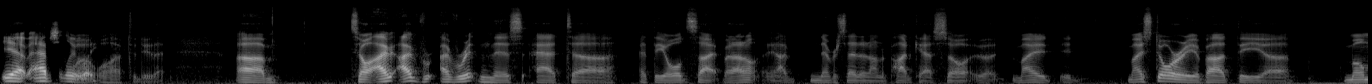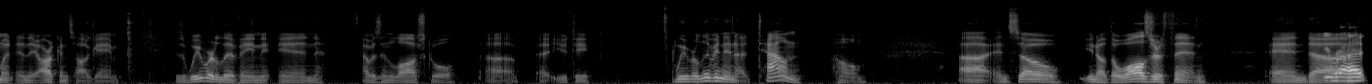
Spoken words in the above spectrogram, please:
Yeah, absolutely. We'll, we'll have to do that. Um, so I, I've I've written this at uh, at the old site, but I don't. I've never said it on a podcast. So uh, my it, my story about the uh, moment in the Arkansas game is we were living in. I was in law school uh, at UT. We were living in a town home, uh, and so you know the walls are thin, and uh, right.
